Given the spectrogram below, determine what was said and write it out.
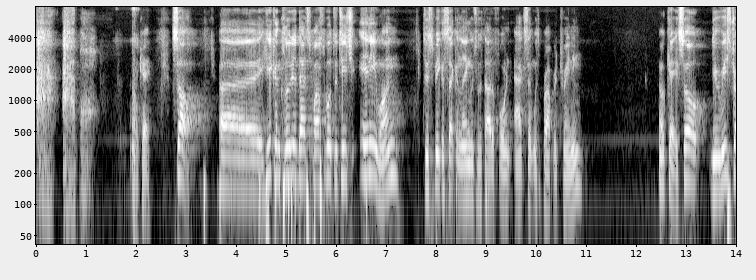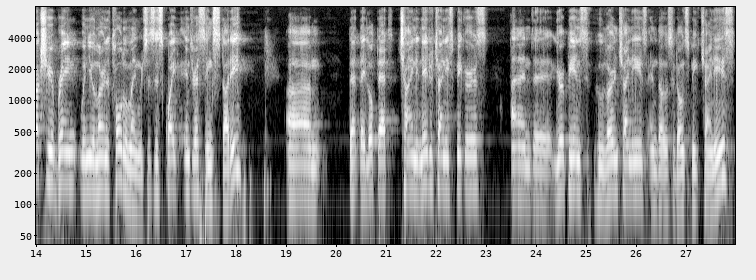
Ah, apple. Okay. So, uh, he concluded that's possible to teach anyone to speak a second language without a foreign accent with proper training. Okay, so you restructure your brain when you learn a total language. This is quite interesting study um, that they looked at Chinese, native Chinese speakers and uh, Europeans who learn Chinese and those who don't speak Chinese.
